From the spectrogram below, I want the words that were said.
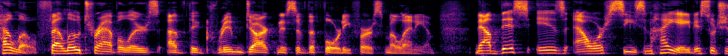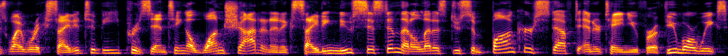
Hello, fellow travelers of the grim darkness of the 41st millennium. Now, this is our season hiatus, which is why we're excited to be presenting a one shot and an exciting new system that'll let us do some bonkers stuff to entertain you for a few more weeks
